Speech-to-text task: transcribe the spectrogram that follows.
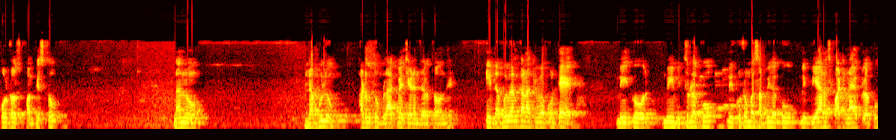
ఫొటోస్ పంపిస్తూ నన్ను డబ్బులు అడుగుతూ బ్లాక్మెయిల్ చేయడం జరుగుతూ ఉంది ఈ డబ్బులు కనుక నాకు ఇవ్వకుంటే మీకు మీ మిత్రులకు మీ కుటుంబ సభ్యులకు మీ బీఆర్ఎస్ పార్టీ నాయకులకు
